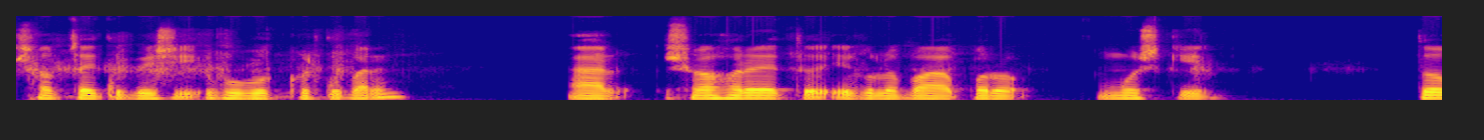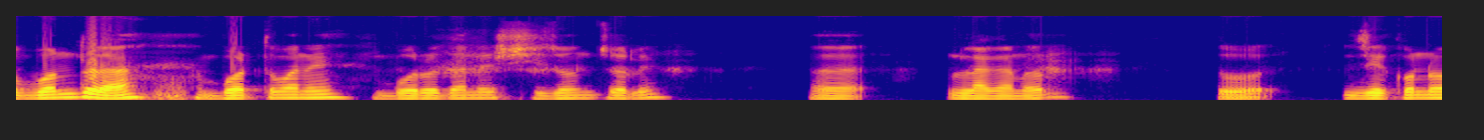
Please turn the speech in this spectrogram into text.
সবচাইতে বেশি উপভোগ করতে পারেন। আর শহরে তো এগুলো পাওয়া বড় মুশকিল। তো বন্ধুরা, বর্তমানে বোরো ধানের সিজন চলে লাগানোর। তো যে কোনো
